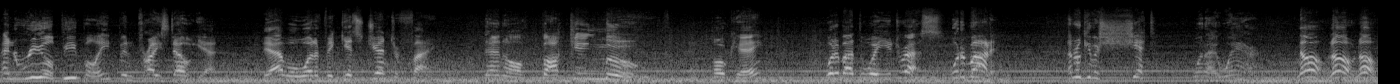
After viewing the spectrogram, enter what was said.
And real people ain't been priced out yet. Yeah, well, what if it gets gentrified? Then I'll fucking move. Okay. What about the way you dress? What about it? I don't give a shit what I wear. No, no, no.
